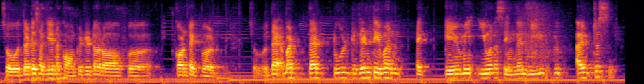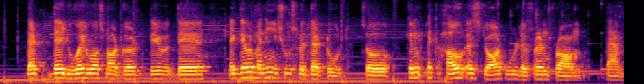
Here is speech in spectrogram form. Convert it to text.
So, that is again a competitor of uh, Contact Bird. So, that, but that tool didn't even like give me even a single lead. I just that their UI was not good. They they like there were many issues with that tool. So can like how is your tool different from them?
